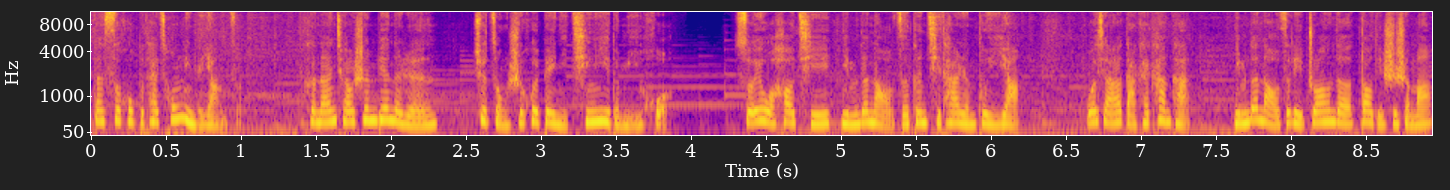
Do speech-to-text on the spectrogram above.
但似乎不太聪明的样子。可南桥身边的人却总是会被你轻易的迷惑，所以我好奇你们的脑子跟其他人不一样。我想要打开看看你们的脑子里装的到底是什么，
